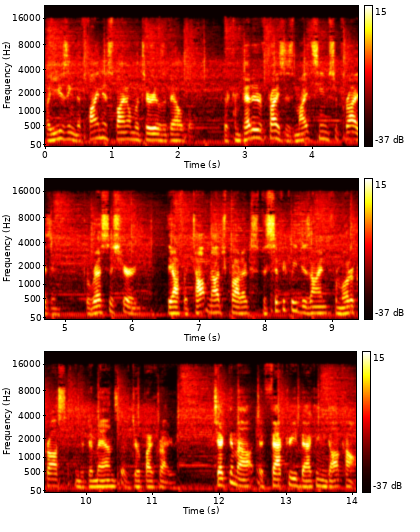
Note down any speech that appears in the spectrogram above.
by using the finest vinyl materials available. Their competitive prices might seem surprising, but rest assured, they offer top-notch products specifically designed for motocross and the demands of dirt bike riders. Check them out at factorybacking.com.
